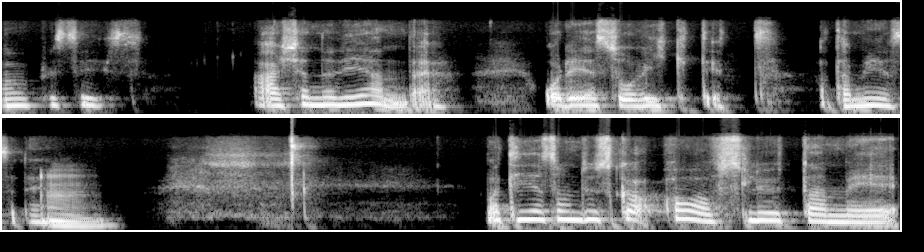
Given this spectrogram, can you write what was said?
Ja, precis. Jag känner igen det. Och det är så viktigt att ha med sig det. Mm. Mattias, om du ska avsluta med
